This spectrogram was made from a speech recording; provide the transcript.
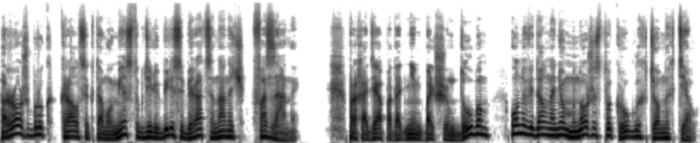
Рожбрук крался к тому месту, где любили собираться на ночь фазаны. Проходя под одним большим дубом, он увидал на нем множество круглых темных тел.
